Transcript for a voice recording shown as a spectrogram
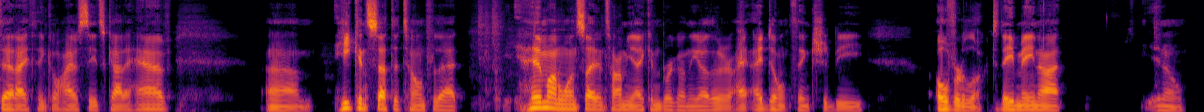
that I think Ohio State's got to have. Um, he can set the tone for that. Him on one side and Tommy Eichenberg on the other, I, I don't think should be overlooked. They may not, you know,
